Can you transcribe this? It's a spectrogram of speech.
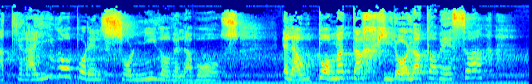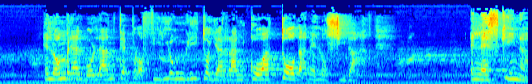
Atraído por el sonido de la voz, el autómata giró la cabeza. El hombre al volante profirió un grito y arrancó a toda velocidad. En la esquina,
